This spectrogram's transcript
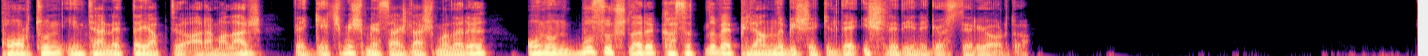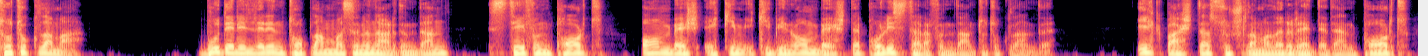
Port'un internette yaptığı aramalar ve geçmiş mesajlaşmaları onun bu suçları kasıtlı ve planlı bir şekilde işlediğini gösteriyordu. Tutuklama Bu delillerin toplanmasının ardından Stephen Port 15 Ekim 2015'te polis tarafından tutuklandı. İlk başta suçlamaları reddeden Port,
